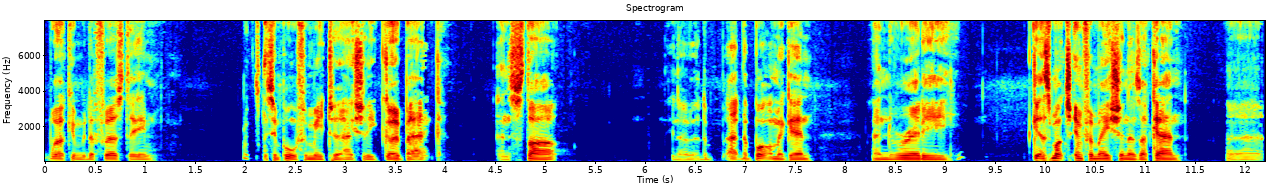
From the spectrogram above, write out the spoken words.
working with the first team, it's important for me to actually go back and start, you know, at the, at the bottom again, and really get as much information as I can, uh,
